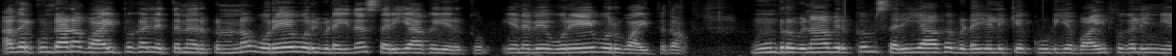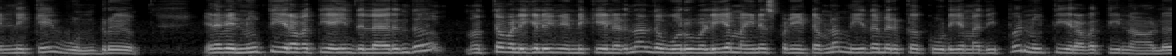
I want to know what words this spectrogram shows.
அதற்குண்டான வாய்ப்புகள் எத்தனை இருக்கணும்னா ஒரே ஒரு விடை தான் சரியாக இருக்கும். எனவே ஒரே ஒரு வாய்ப்பு தான். மூன்று வினாவிற்கும் சரியாக விடையளிக்கக்கூடிய வாய்ப்புகளின் எண்ணிக்கை ஒன்று. எனவே நூற்றி இருபத்தி ஐந்துலேருந்து மொத்த வழிகளின் எண்ணிக்கையிலிருந்து அந்த ஒரு வழியை மைனஸ் பண்ணிட்டோம்னா மீதம் இருக்கக்கூடிய மதிப்பு நூற்றி இருபத்தி நாலு.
